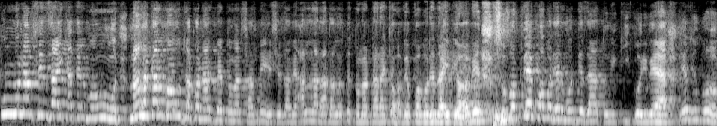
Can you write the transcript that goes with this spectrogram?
কুল্লু নামসিন জায়কাতেল মৌত মালাকাল মৌত যখন আসবে, তোমার সামনে এসে যাবে। আল্লাহর আদালতে তোমার দাঁড়াইতে হবে, কবরে যাইতে হবে। যুবককে কবরের মধ্যে যা তুমি কি করবে? এ যুবক,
